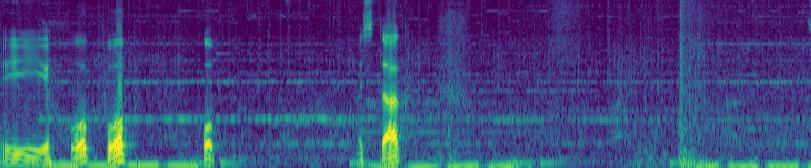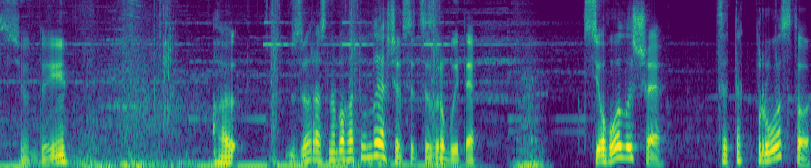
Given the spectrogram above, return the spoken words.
І хоп, хоп. Хоп. Ось так. Сюди. А зараз набагато легше все це зробити. Всього лише. Це так просто.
